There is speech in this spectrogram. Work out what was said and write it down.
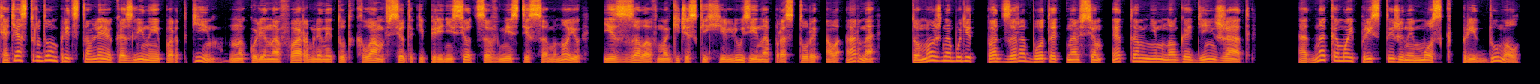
Хотя с трудом представляю козлиные портки, но коли нафармленный тут хлам все-таки перенесется вместе со мною из залов магических иллюзий на просторы Алаарна, то можно будет подзаработать на всем этом немного деньжат. Однако мой пристыженный мозг придумал,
